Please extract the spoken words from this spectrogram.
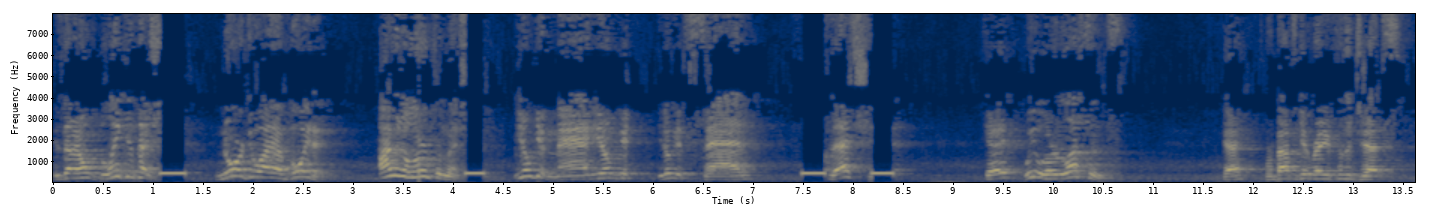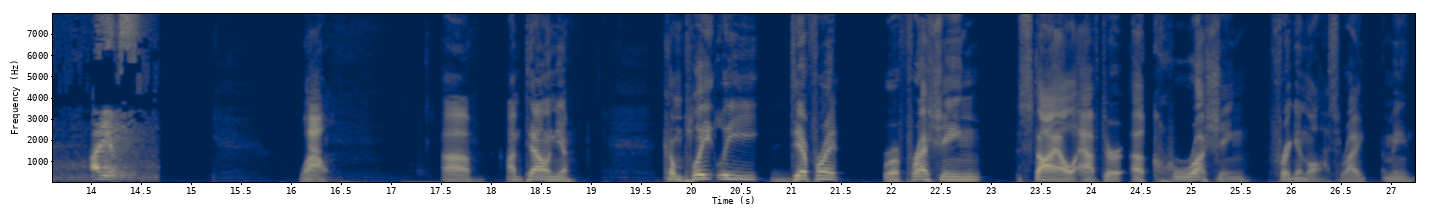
Is that I don't blink at that shit, nor do I avoid it. I'm to learn from that shit. You don't get mad. You don't get, you don't get sad that shit. Okay? We learn lessons. Okay? We're about to get ready for the Jets. Adios. Wow. Uh, I'm telling you, completely different, refreshing style after a crushing friggin' loss, right? I mean,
